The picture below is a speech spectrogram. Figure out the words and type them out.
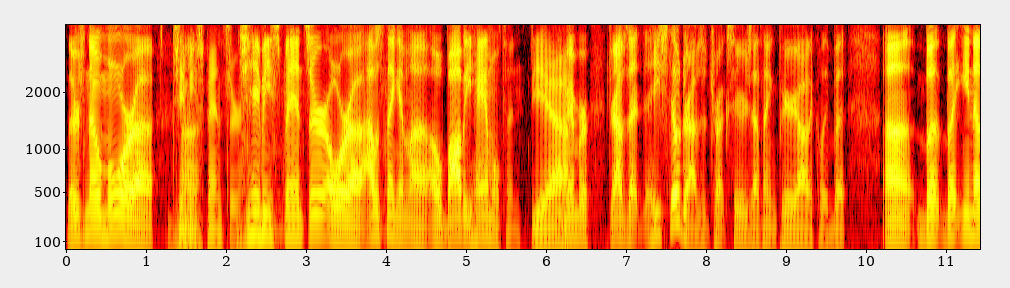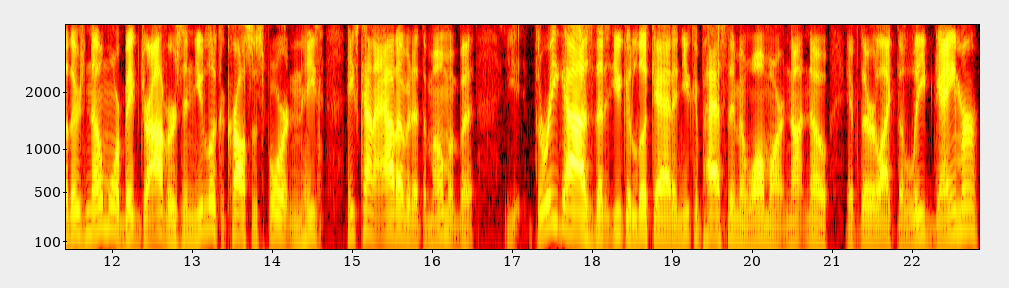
There's no more uh, Jimmy uh, Spencer. Jimmy Spencer, or uh, I was thinking, uh, oh, Bobby Hamilton. yeah. Remember, drives that. He still drives a truck series, I think, periodically. But, uh, but, but you know, there's no more big drivers, and you look across the sport, and he's he's kind of out of it at the moment. But you, three guys that you could look at, and you could pass them in Walmart, and not know if they're like the lead gamer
